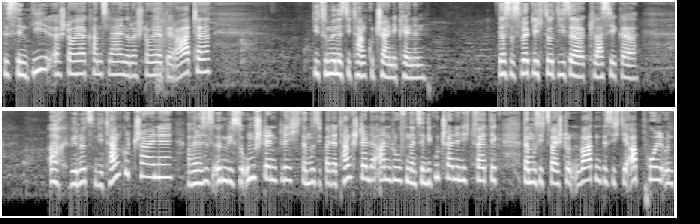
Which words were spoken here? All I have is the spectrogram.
Das sind die äh, Steuerkanzleien oder Steuerberater, die zumindest die Tankgutscheine kennen. Das ist wirklich so dieser Klassiker. Ach, wir nutzen die Tankgutscheine, aber das ist irgendwie so umständlich. Da muss ich bei der Tankstelle anrufen, dann sind die Gutscheine nicht fertig. Dann muss ich zwei Stunden warten, bis ich die abhole. Und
